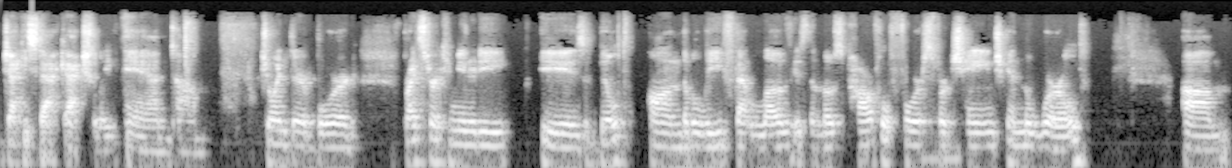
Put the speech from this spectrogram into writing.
Jackie Stack, actually, and um, joined their board. Bright Star Community is built on the belief that love is the most powerful force for change in the world. Um,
